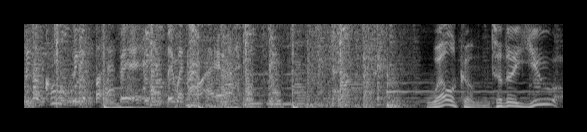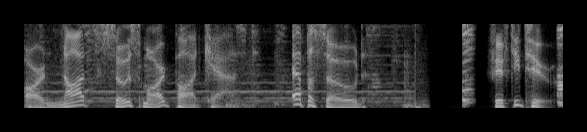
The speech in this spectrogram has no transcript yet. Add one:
In the cool of the happy, they went quiet. Welcome to the You Are Not So Smart podcast, episode 52. The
